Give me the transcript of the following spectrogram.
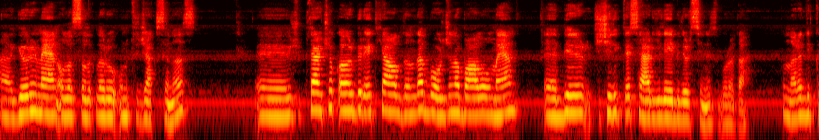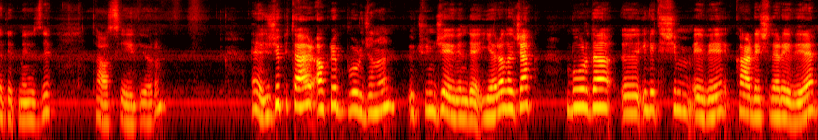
e, görünmeyen olasılıkları unutacaksınız. E, Jüpiter çok ağır bir etki aldığında borcuna bağlı olmayan bir kişilik de sergileyebilirsiniz burada. Bunlara dikkat etmenizi tavsiye ediyorum. Evet, Jüpiter Akrep Burcu'nun 3. evinde yer alacak. Burada e, iletişim evi, kardeşler evi,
